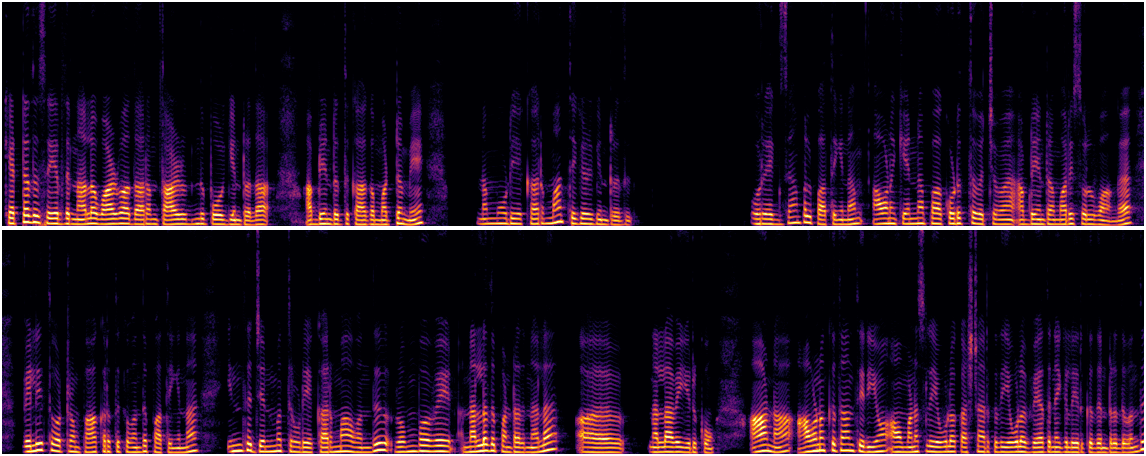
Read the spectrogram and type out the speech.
கெட்டது செய்கிறதுனால வாழ்வாதாரம் தாழ்ந்து போகின்றதா? அப்படின்றதுக்காக மட்டுமே நம்முடைய கர்மா திகழ்கின்றது. ஒரு எக்ஸாம்பிள் பார்த்தீங்கன்னா அவனுக்கு என்னப்பா கொடுத்து வச்சவன் அப்படின்ற மாதிரி சொல்லுவாங்க. வெளி தோற்றம் பார்க்குறதுக்கு வந்து பார்த்திங்கன்னா இந்த ஜென்மத்தினுடைய கர்மா வந்து ரொம்பவே நல்லது பண்ணுறதுனால நல்லாவே இருக்கும். ஆனால் அவனுக்கு தான் தெரியும் அவன் மனசில் எவ்வளோ கஷ்டம் இருக்குது எவ்வளோ வேதனைகள் இருக்குதுன்றது வந்து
